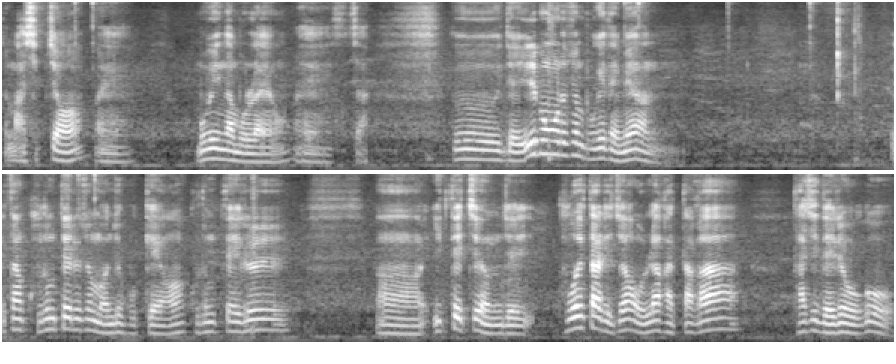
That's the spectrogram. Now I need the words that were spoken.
좀 아쉽죠. 예, 뭐 있나 몰라요. 예, 진짜. 그 이제 일봉으로 좀 보게 되면 일단 구름대를 좀 먼저 볼게요. 구름대를 어, 이때쯤 이제 9월 달이죠. 올라갔다가 다시 내려오고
